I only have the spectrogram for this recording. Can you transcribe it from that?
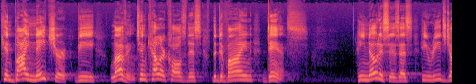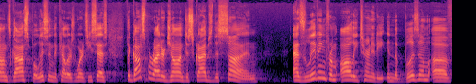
can by nature be loving. Tim Keller calls this the divine dance. He notices as he reads John's gospel, listen to Keller's words. He says, The gospel writer John describes the Son as living from all eternity in the bosom of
